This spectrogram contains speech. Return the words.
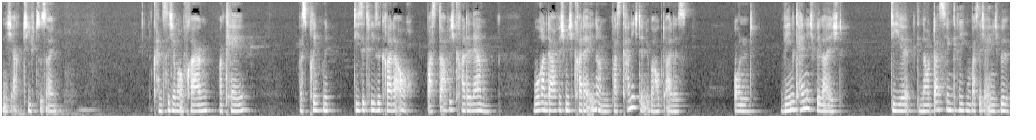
nicht aktiv zu sein. Du kannst dich aber auch fragen, okay, was bringt mir diese Krise gerade auch? Was darf ich gerade lernen? Woran darf ich mich gerade erinnern? Was kann ich denn überhaupt alles? Und wen kenne ich vielleicht, die genau das hinkriegen, was ich eigentlich will?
